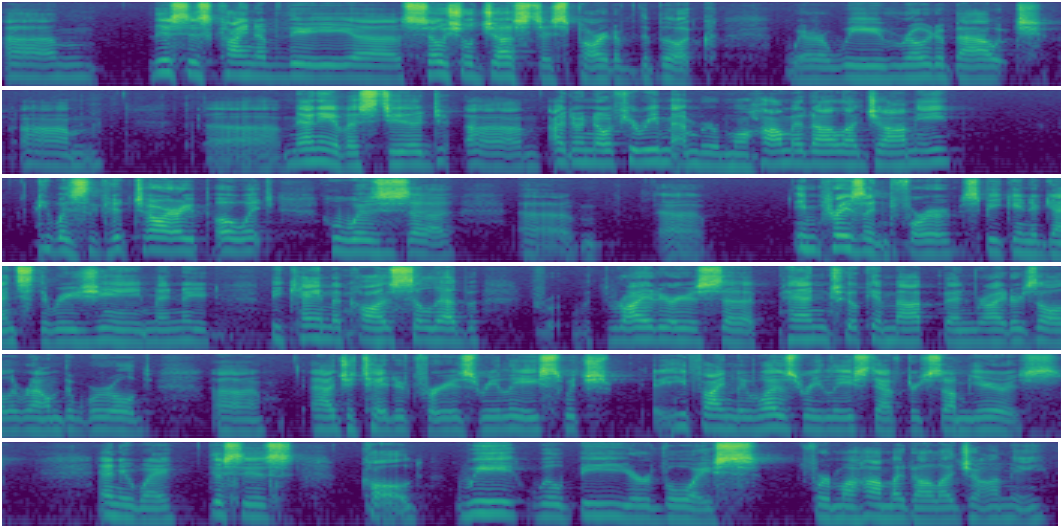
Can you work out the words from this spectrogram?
Um, this is kind of the uh, social justice part of the book, where we wrote about, um, uh, many of us did, um, I don't know if you remember Muhammad al-Ajami. He was the Qatari poet who was uh, um, uh, imprisoned for speaking against the regime, and he became a cause celeb. With writers, uh, PEN took him up, and writers all around the world uh, agitated for his release, which he finally was released after some years. Anyway, this is called We Will Be Your Voice for Muhammad al-Ajami.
